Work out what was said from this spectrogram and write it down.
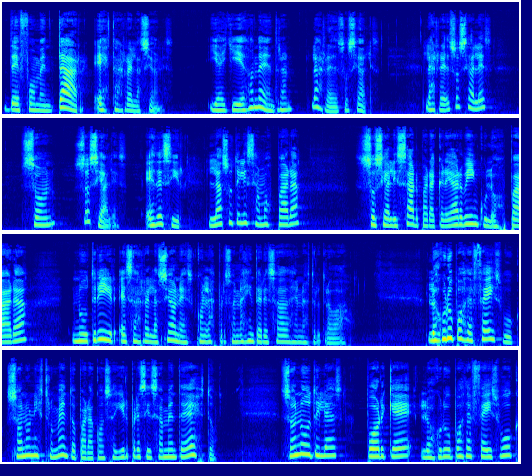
de fomentar estas relaciones. Y allí es donde entran las redes sociales. Las redes sociales son sociales, es decir, las utilizamos para socializar, para crear vínculos, para nutrir esas relaciones con las personas interesadas en nuestro trabajo. Los grupos de Facebook son un instrumento para conseguir precisamente esto. Son útiles porque los grupos de Facebook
